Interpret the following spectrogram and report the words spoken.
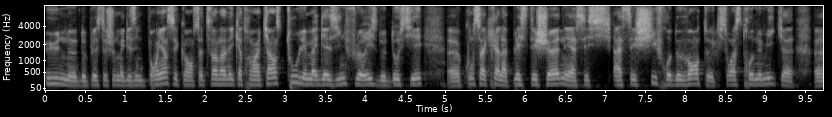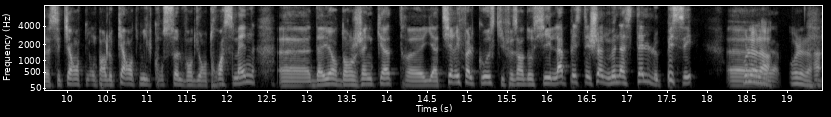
une de PlayStation Magazine pour rien, c'est qu'en cette fin d'année 95, tous les magazines fleurissent de dossiers euh, consacrés à la PlayStation et à ces chiffres de vente qui sont astronomiques. Euh, c'est 40, on parle de 40 000 consoles vendues en trois semaines. Euh, d'ailleurs, dans Gen 4, il y a Thierry Falcos qui faisait un dossier La PlayStation menace-t-elle le PC euh, oh là là, oh là là. Ah,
